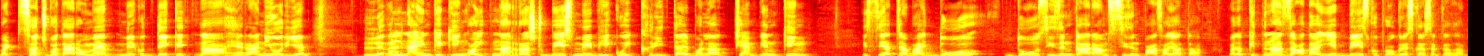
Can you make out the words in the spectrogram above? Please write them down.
बट सच बता रहा हूँ मैं, मेरे को देख के इतना हैरानी हो रही है लेवल नाइन के किंग और इतना रस्ट बेस में भी कोई खरीदता है भला चैंपियन किंग। इससे अच्छा भाई दो दो सीज़न का आराम से सीज़न पास आ जाता। मतलब कितना ज़्यादा ये बेस को प्रोग्रेस कर सकता था।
